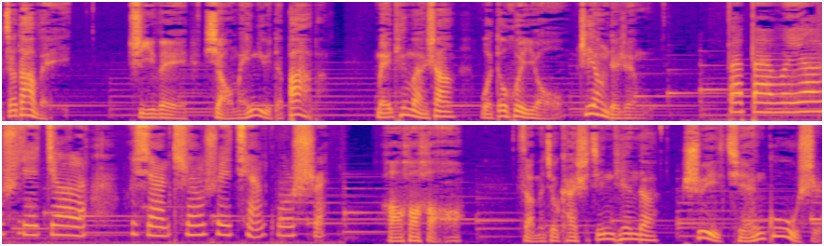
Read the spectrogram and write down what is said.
叫大伟，是一位小美女的爸爸。每天晚上我都会有这样的任务。爸爸，我要睡觉了，我想听睡前故事。好，好，好，咱们就开始今天的睡前故事。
